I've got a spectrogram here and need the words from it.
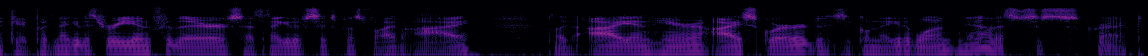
Okay, put negative 3 in for there, so that's negative 6 plus 5i. Plug i in here. i squared is equal to negative 1. Yeah, that's just correct.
